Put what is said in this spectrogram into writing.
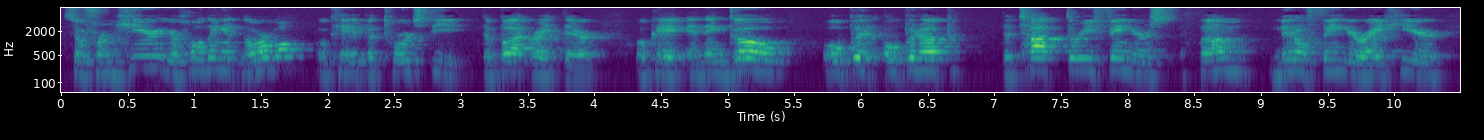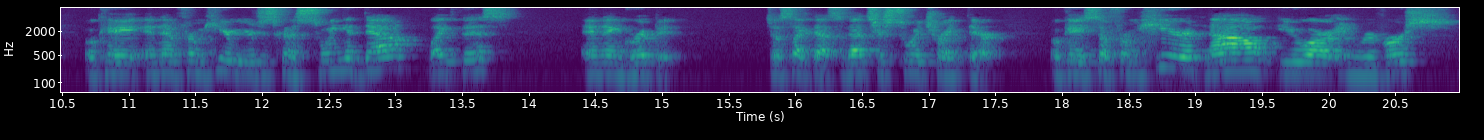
So from here, you're holding it normal, okay, but towards the, the butt right there, okay? And then go, open, open up the top three fingers, thumb, middle finger right here, okay? And then from here, you're just going to swing it down like this, and then grip it just like that. So that's your switch right there. Okay, so from here, now you are in reverse,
